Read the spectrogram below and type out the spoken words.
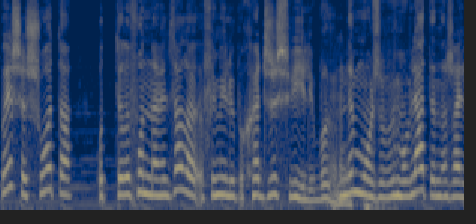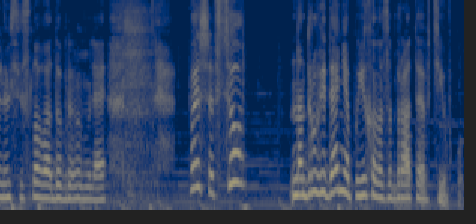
пише, що та. От телефон навіть взяла фамілію Хаджишвілі, бо Мгм. не можу вимовляти, на жаль, не всі слова добре вимовляє. Пише, все, на другий день я поїхала забирати автівку.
